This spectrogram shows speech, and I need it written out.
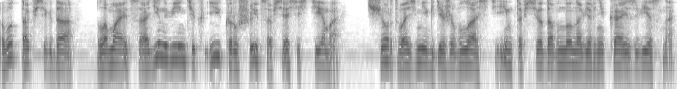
Вот так всегда. Ломается один винтик и крушится вся система – Черт возьми, где же власти? Им-то все давно наверняка известно.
